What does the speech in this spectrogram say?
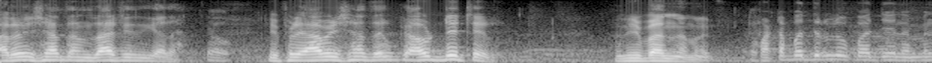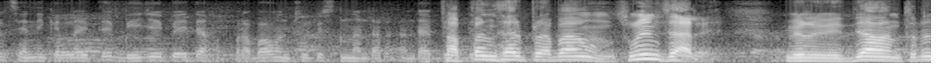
అరవై శాతం దాటింది కదా. ఇప్పుడు యాభై శాతం అవుట్డేటెడ్ నిబంధన అది. పట్టభద్రులు ఉపాధ్యాయులు ఎమ్మెల్సీ ఎన్నికల్లో అయితే బీజేపీ అయితే ప్రభావం చూపిస్తుందంటారా? అంటే తప్పనిసరి ప్రభావం చూపించాలి. వీళ్ళు విద్యావంతులు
